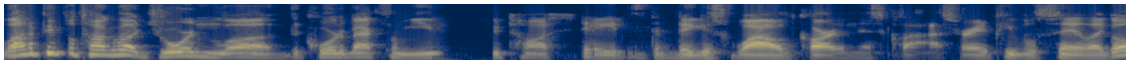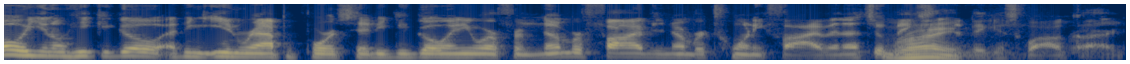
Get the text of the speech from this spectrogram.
a lot of people talk about Jordan Love, the quarterback from Utah State, is the biggest wild card in this class, right? People say, like, oh, you know, he could go, I think Ian Rapoport said he could go anywhere from number five to number 25, and that's what makes right. him the biggest wild card.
